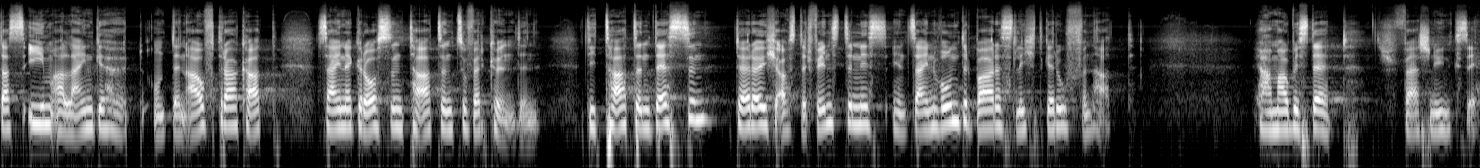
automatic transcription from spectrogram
das ihm allein gehört und den Auftrag hat, seine großen Taten zu verkünden. Die Taten dessen, der euch aus der Finsternis in sein wunderbares Licht gerufen hat. Ja, mal bis dort. Vers 9 gesehen.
